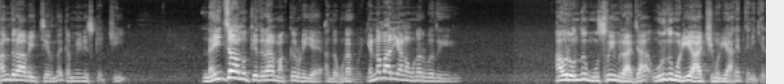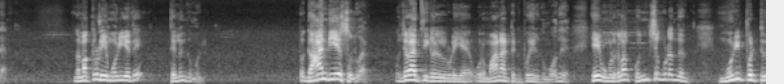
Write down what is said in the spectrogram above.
ஆந்திராவைச் சேர்ந்த கம்யூனிஸ்ட் கட்சி நைஜாமுக்கு எதிராக மக்களுடைய அந்த உணர்வு. என்ன மாதிரியான உணர்வு அது? அவர் வந்து முஸ்லீம் ராஜா உருது மொழியை ஆட்சி மொழியாக திணிக்கிறார். இந்த மக்களுடைய மொழி எது? தெலுங்கு மொழி. இப்போ காந்தியே சொல்லுவார். குஜராத்திகளுடைய ஒரு மாநாட்டுக்கு போயிருக்கும் போது ஏய் உங்களுக்கெல்லாம் கொஞ்சம் கூட இந்த மொழிப்பற்று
